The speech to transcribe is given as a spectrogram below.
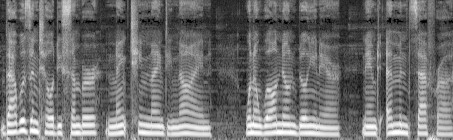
that was until December 1999 when a well known billionaire named Edmond Safra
